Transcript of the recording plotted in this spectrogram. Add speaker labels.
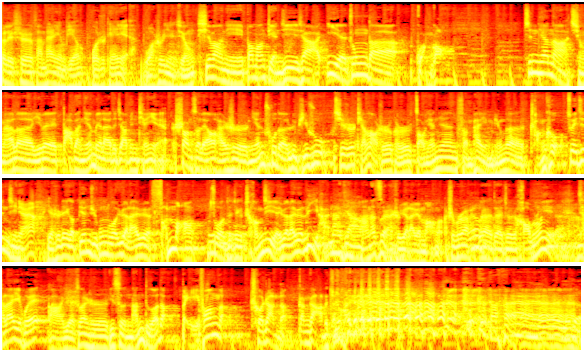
Speaker 1: 这里是反派影评，我是田野，
Speaker 2: 我是隐形，希望你帮忙点击一下页中的广告。今天呢，请来了一位大半年没来的嘉宾田野。上次聊还是年初的绿皮书，其实田老师可是早年间反派影评的常客。最近几年啊，也是这个编剧工作越来越繁忙，做的这个成绩也越来越厉害。
Speaker 3: 那家伙
Speaker 2: 啊，那自然是越来越忙了，是不是？对对，就是好不容易才来一回啊，也算是一次难得的北方的车站的尴尬的聚会。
